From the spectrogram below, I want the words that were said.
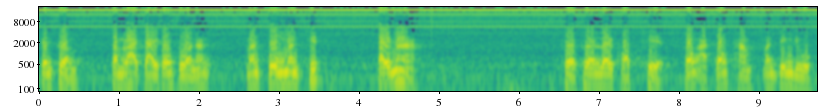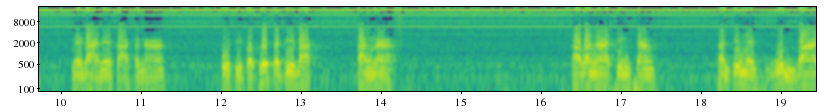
เป็นเครื่องสำลายใจของตัวนั้น มันปรุงมันคิดไปมากเพื่อเพลินเลยขอบเขต ของอัดของทำมันจริงอยู่ไม่ได้ในศาสนา ผู้ที่ประพฤติปฏิบัติตั้งหน้า ภาวนาจริงจัง ท่านจึงไม่วุ่นวาย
